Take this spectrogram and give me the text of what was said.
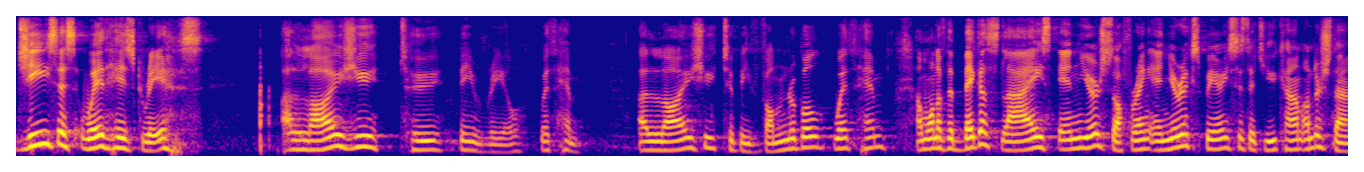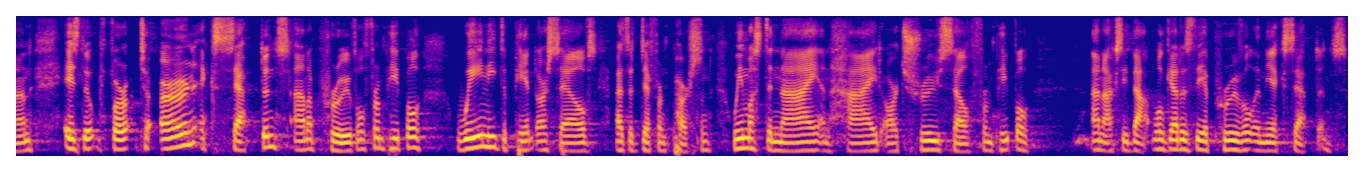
Jesus, with his grace, allows you to be real with him allows you to be vulnerable with Him. And one of the biggest lies in your suffering, in your experiences that you can't understand, is that for to earn acceptance and approval from people, we need to paint ourselves as a different person. We must deny and hide our true self from people. And actually, that will get us the approval and the acceptance.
